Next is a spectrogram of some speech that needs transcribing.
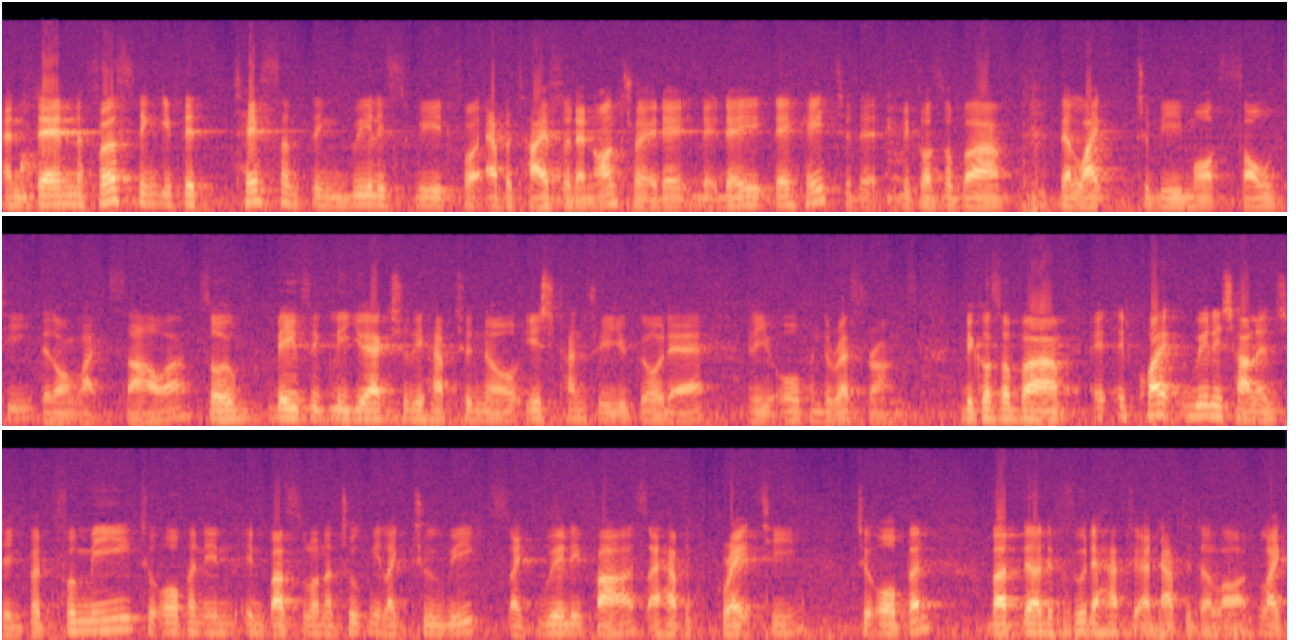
and then the first thing, if they taste something really sweet for appetizer and entree, they, they, they, they hated it because of uh, they like to be more salty. They don't like sour. So basically, you actually have to know each country you go there and you open the restaurants because of uh, it, it, quite really challenging. But for me to open in, in Barcelona took me like two weeks, like really fast. I have a great team to open, but uh, the food I have to adapt it a lot. Like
